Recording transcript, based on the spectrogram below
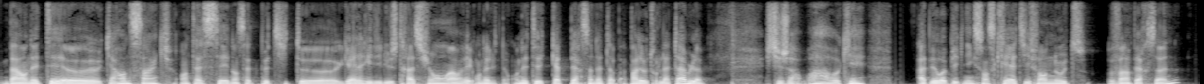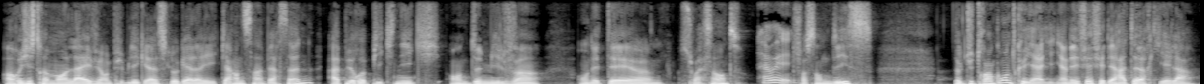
Bah, on était euh, 45 entassés dans cette petite euh, galerie d'illustration. On, on était quatre personnes à, à parler autour de la table. J'étais genre, waouh, ok. Apéro pique-nique sens créatif en août, 20 personnes. Enregistrement live et en public à la Slow Gallery, 45 personnes. Apéro pique-nique en 2020, on était euh, 60, Ah ouais. 70. Donc tu te rends compte qu'il y, a- il y a un effet fédérateur qui est là,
